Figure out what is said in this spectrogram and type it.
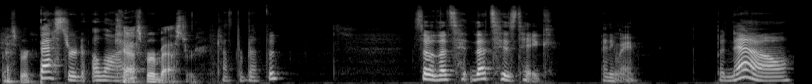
Casper. Bastard alive. Casper Bastard. Casper Bethard. So that's that's his take, anyway. But now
